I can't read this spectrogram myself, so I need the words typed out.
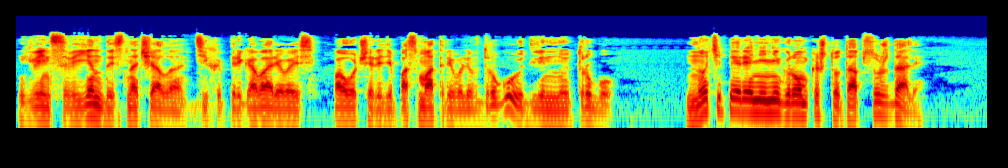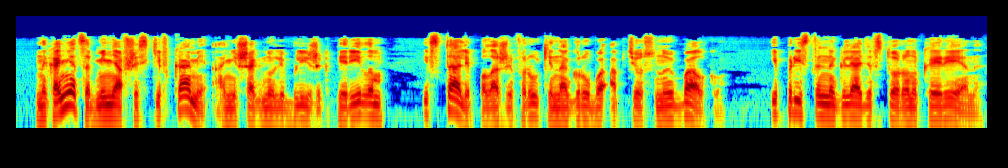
Гвень с Авиендой сначала, тихо переговариваясь, по очереди посматривали в другую длинную трубу. Но теперь они негромко что-то обсуждали. Наконец, обменявшись кивками, они шагнули ближе к перилам и встали, положив руки на грубо обтесанную балку и пристально глядя в сторону Кайриена.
